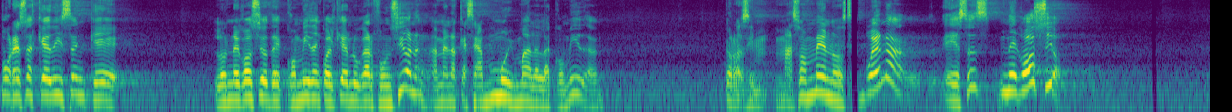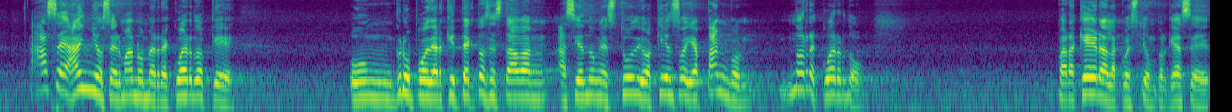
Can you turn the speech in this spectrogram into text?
Por eso es que dicen que los negocios de comida en cualquier lugar funcionan, a menos que sea muy mala la comida. Pero así, más o menos, buena, eso es negocio. Hace años, hermano, me recuerdo que un grupo de arquitectos estaban haciendo un estudio aquí en Soyapango. No recuerdo para qué era la cuestión, porque hace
